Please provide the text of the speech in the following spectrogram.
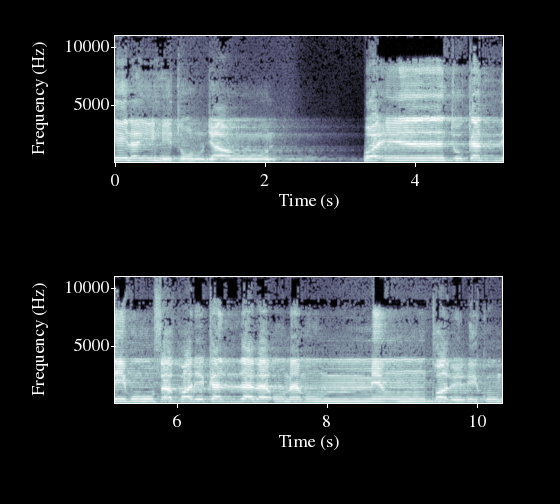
اليه ترجعون وان تكذبوا فقد كذب امم من قبلكم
